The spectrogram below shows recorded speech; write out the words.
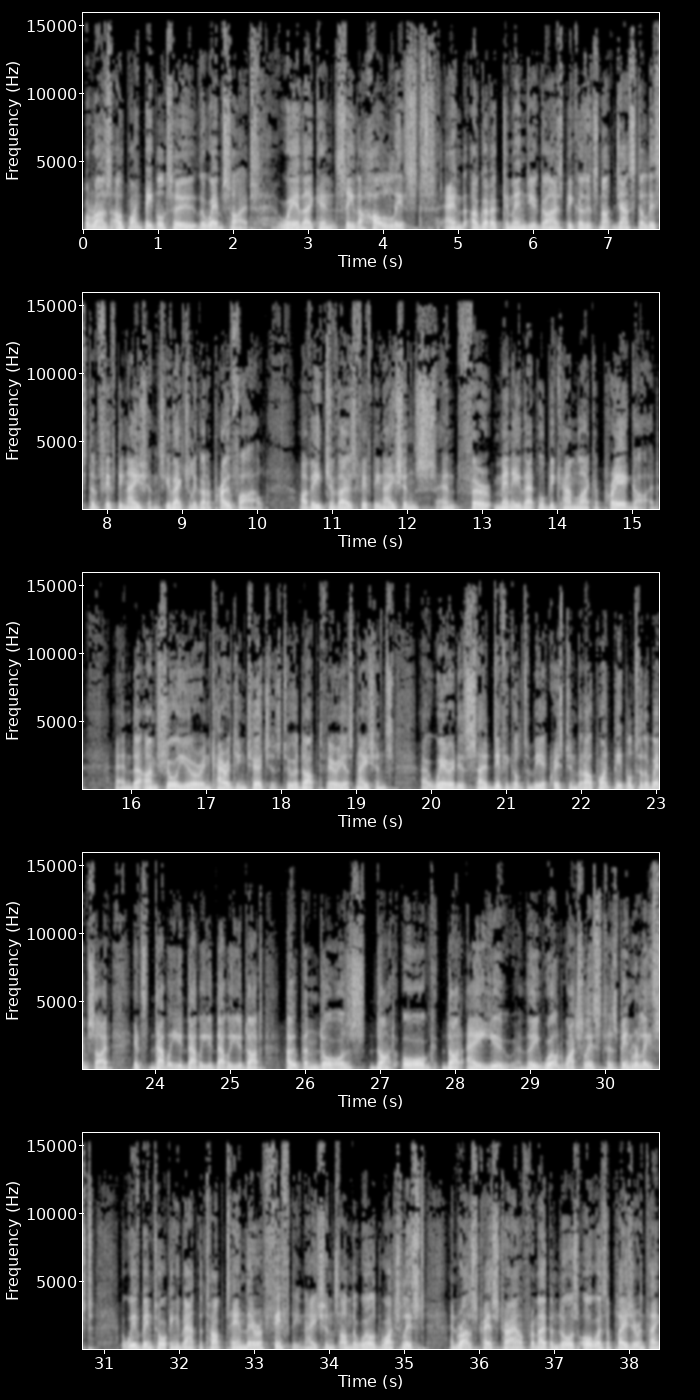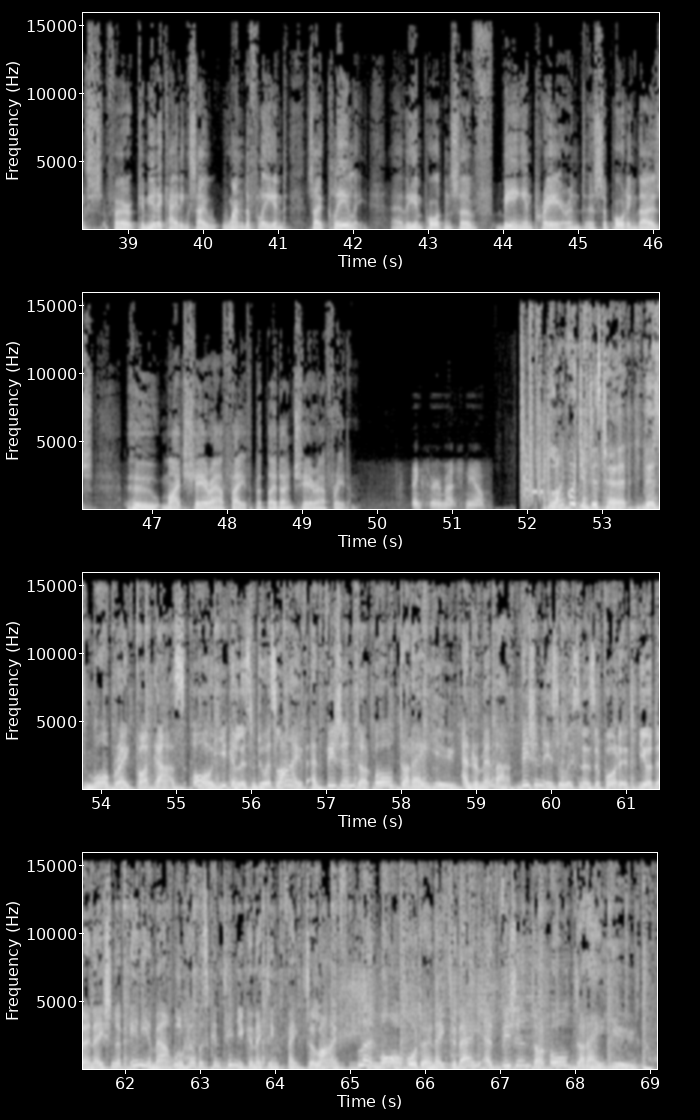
Well, Ros, I'll point people to the website where they can see the whole list. And I've got to commend you guys because it's not just a list of 50 nations. You've actually got a profile of each of those 50 nations. And for many, that will become like a prayer guide. And uh, I'm sure you're encouraging churches to adopt various nations uh, where it is so difficult to be a Christian. But I'll point people to the website. It's www.opendoors.org.au. The World Watch List has been released. We've been talking about the top 10. There are 50 nations on the World Watch List. And Ros Trestrail from Open Doors, always a pleasure and thanks for communicating so wonderfully and so clearly uh, the importance of being in prayer and uh, supporting those who might share our faith but they don't share our freedom. Thanks very much, Neil. Like what you've just heard? There's more great podcasts, or you can listen to us live at vision.org.au. And remember, Vision is listener supported. Your donation of any amount will help us continue connecting faith to life. Learn more or donate today at vision.org.au.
